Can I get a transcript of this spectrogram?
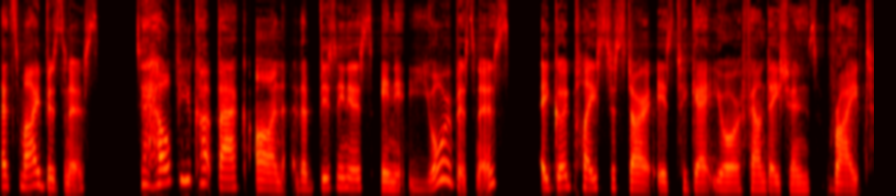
That's my business. To help you cut back on the busyness in your business, a good place to start is to get your foundations right.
